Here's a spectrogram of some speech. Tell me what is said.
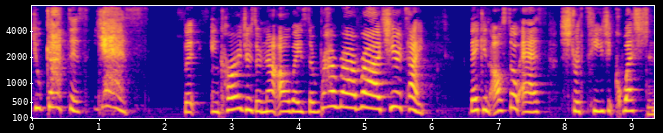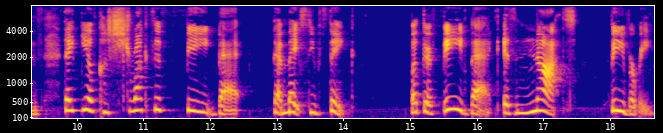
You got this. Yes. But encouragers are not always the rah, rah, rah cheer type. They can also ask strategic questions. They give constructive feedback that makes you think. But their feedback is not thievery.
